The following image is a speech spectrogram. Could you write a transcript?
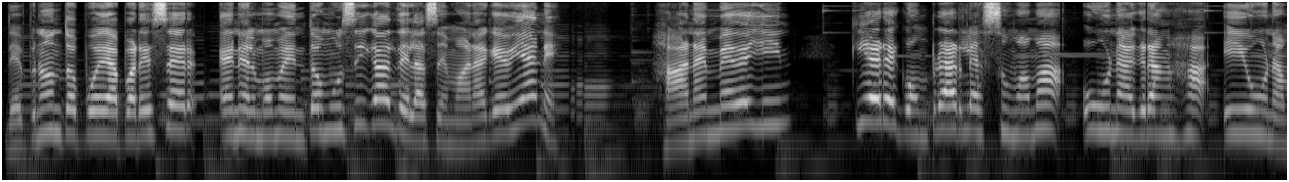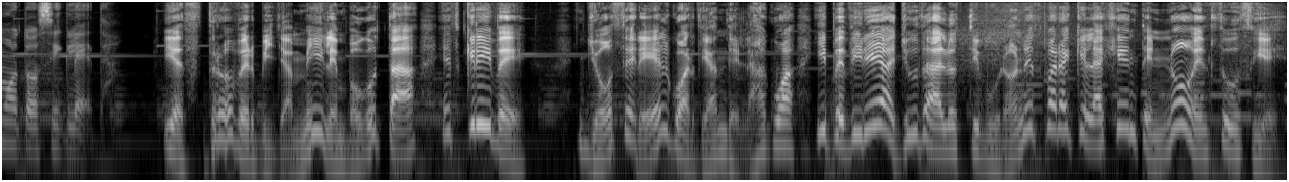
De pronto puede aparecer en el momento musical de la semana que viene. Hannah en Medellín quiere comprarle a su mamá una granja y una motocicleta. Y Strover Villamil en Bogotá escribe, yo seré el guardián del agua y pediré ayuda a los tiburones para que la gente no ensucie.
